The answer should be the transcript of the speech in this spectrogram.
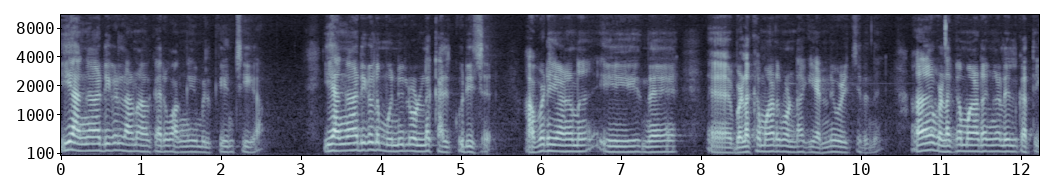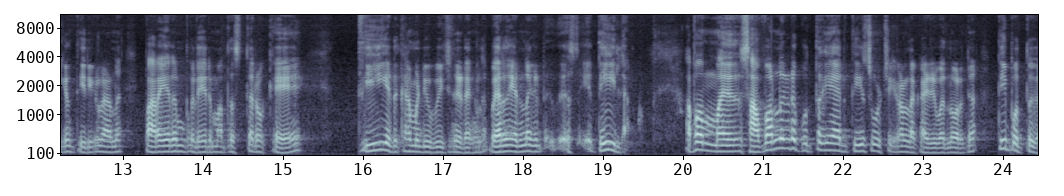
ഈ അങ്ങാടികളിലാണ് ആൾക്കാർ വാങ്ങുകയും വിൽക്കുകയും ചെയ്യുക. ഈ അങ്ങാടികളുടെ മുന്നിലുള്ള കൽക്കുരിശ് അവിടെയാണ് ഈ വിളക്കമാടങ്ങൾ ഉണ്ടാക്കി എണ്ണ ഒഴിച്ചിരുന്നത്. ആ വിളക്കമാടങ്ങളിൽ കത്തിക്കുന്ന തിരികളാണ് പറയരും പുലയരും മതസ്ഥരൊക്കെ തീ എടുക്കാൻ വേണ്ടി ഉപയോഗിച്ചിരുന്ന ഇടങ്ങൾ വേറെ എണ്ണ കിട്ട തീയില്ല അപ്പം സവർണരുടെ കുത്തകയായി തീ സൂക്ഷിക്കാനുള്ള കഴിവെന്ന് പറഞ്ഞാൽ തീ പൊത്തുക.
